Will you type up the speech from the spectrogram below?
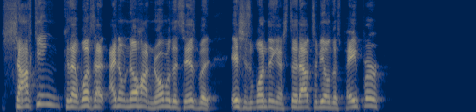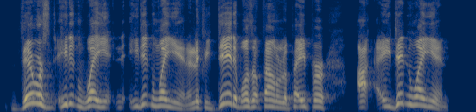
shocking, because I was I don't know how normal this is, but it's just one thing that stood out to me on this paper. There was he didn't weigh in, he didn't weigh in, and if he did, it wasn't found on the paper. I, he didn't weigh in.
